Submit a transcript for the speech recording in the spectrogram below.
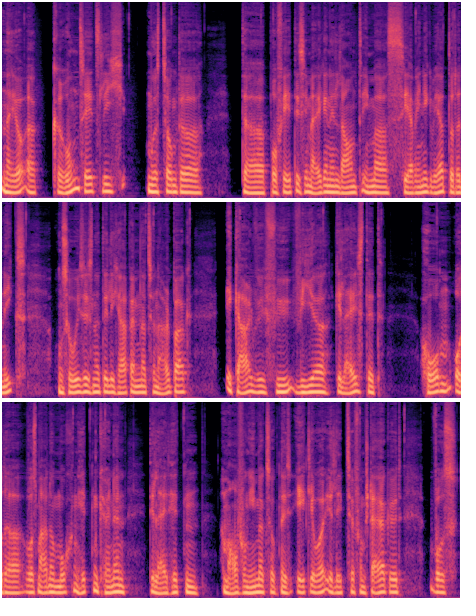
Naja, äh, grundsätzlich muss ich sagen, der, der Prophet ist im eigenen Land immer sehr wenig wert oder nichts. Und so ist es natürlich auch beim Nationalpark. Egal wie viel wir geleistet haben oder was wir auch noch machen hätten können, die Leute hätten am Anfang immer gesagt, das ist eh klar, ihr lebt ja vom Steuergeld, was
